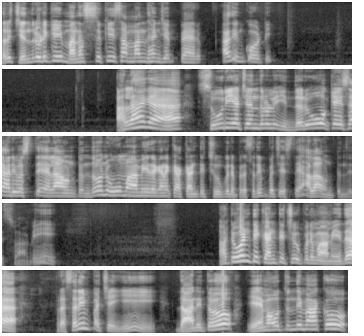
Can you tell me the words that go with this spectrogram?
సరే చంద్రుడికి మనస్సుకి సంబంధం చెప్పారు. అది ఇంకోటి. అలాగా సూర్యచంద్రులు ఇద్దరూ ఒకేసారి వస్తే ఎలా ఉంటుందో నువ్వు మా మీద కనుక ఆ కంటి చూపుని ప్రసరింపచేస్తే అలా ఉంటుంది స్వామి. అటువంటి కంటి చూపుని మా మీద ప్రసరింపచేయి. దానితో ఏమవుతుంది మాకు?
